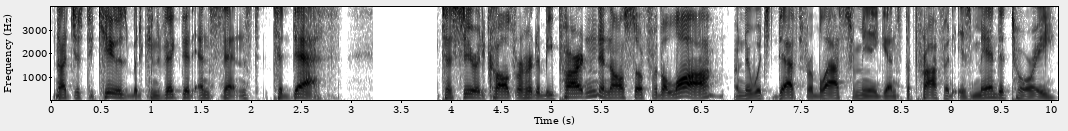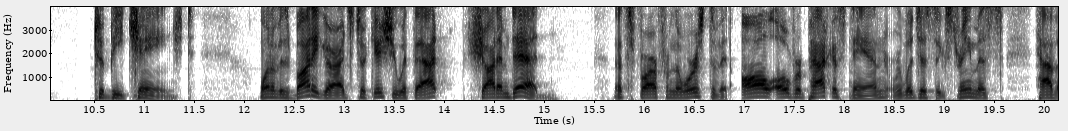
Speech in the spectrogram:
Not just accused, but convicted and sentenced to death. Taseer had called for her to be pardoned and also for the law, under which death for blasphemy against the Prophet is mandatory, to be changed. One of his bodyguards took issue with that, shot him dead. That's far from the worst of it. All over Pakistan, religious extremists have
